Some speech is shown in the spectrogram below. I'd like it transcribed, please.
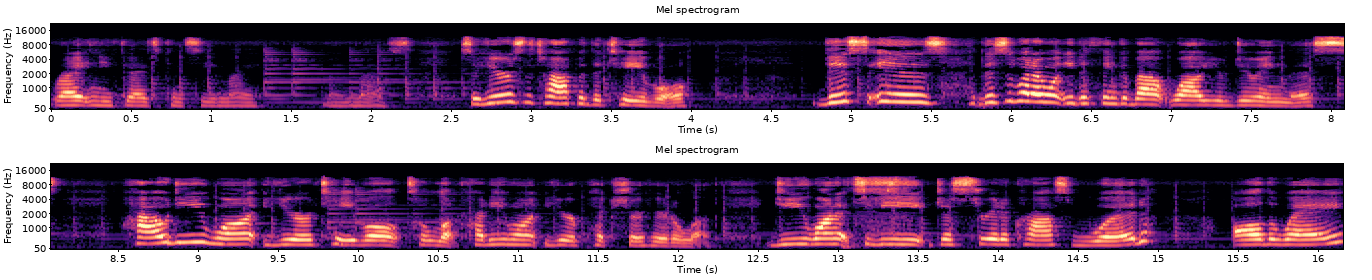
right? And you guys can see my, my mess. So here's the top of the table. This is, this is what I want you to think about while you're doing this. How do you want your table to look? How do you want your picture here to look? Do you want it to be just straight across wood all the way?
